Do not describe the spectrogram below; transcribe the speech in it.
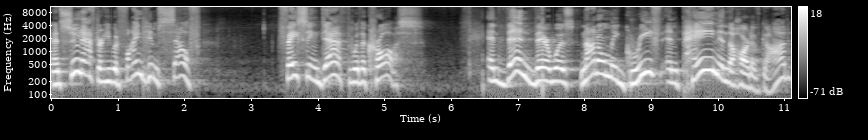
And soon after, he would find himself facing death with a cross. And then there was not only grief and pain in the heart of God,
